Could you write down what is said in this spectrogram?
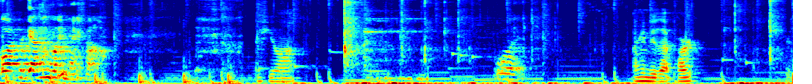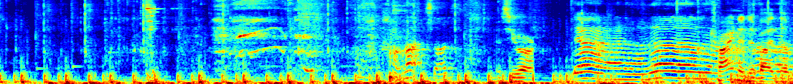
Oh, I forgot how my neck off. If you want, What? I can do that part. I'm not sus. Yes, you are. Trying to divide them.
